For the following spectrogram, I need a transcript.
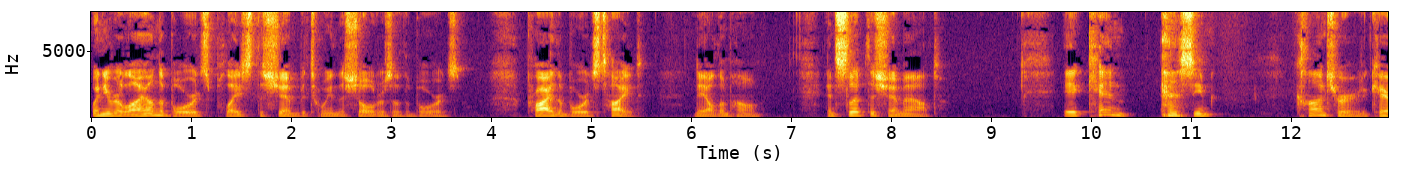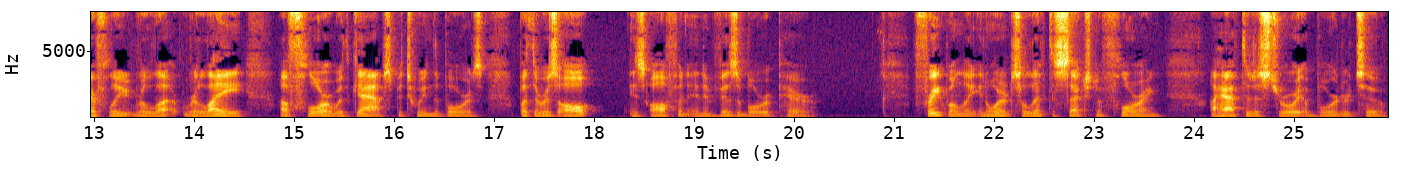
When you rely on the boards, place the shim between the shoulders of the boards. Pry the boards tight, nail them home, and slip the shim out. It can seem contrary to carefully relay a floor with gaps between the boards, but the result is often an invisible repair. Frequently, in order to lift a section of flooring, I have to destroy a board or two.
